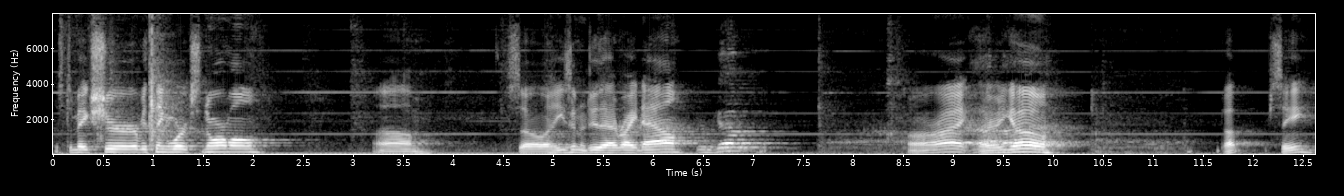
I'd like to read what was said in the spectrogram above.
just to make sure everything works normal. Um, so he's going to do that right now. Here we go. All right, there you go. Up, see?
